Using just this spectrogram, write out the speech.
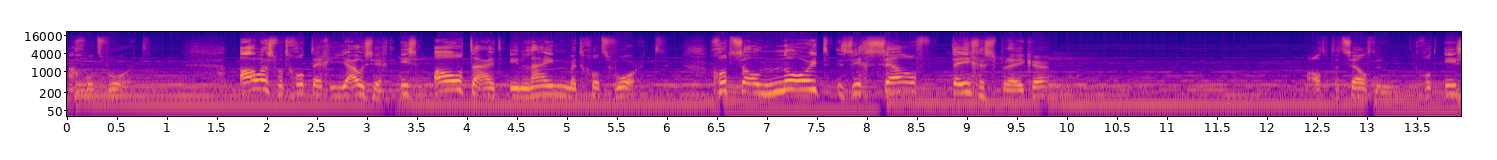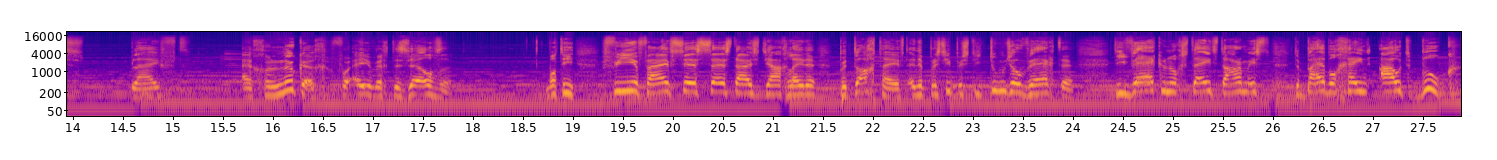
aan Gods woord. Alles wat God tegen jou zegt is altijd in lijn met Gods woord. God zal nooit zichzelf tegenspreken, maar altijd hetzelfde doen. God is, blijft en gelukkig voor eeuwig dezelfde. Wat hij 4, 5, 6, 6000 jaar geleden bedacht heeft. En de principes die toen zo werkten, die werken nog steeds. Daarom is de Bijbel geen oud boek.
